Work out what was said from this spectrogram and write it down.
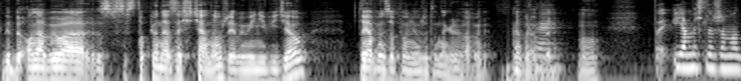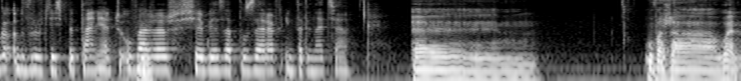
gdyby ona była stopiona ze ścianą, że ja bym jej nie widział, to ja bym zapomniał, że to nagrywamy. Naprawdę. Okej. No. Ja myślę, że mogę odwrócić pytanie. Czy uważasz siebie za pozera w internecie? Em, uważałem.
